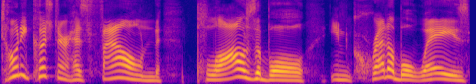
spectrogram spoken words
Tony Kushner has found plausible, incredible ways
